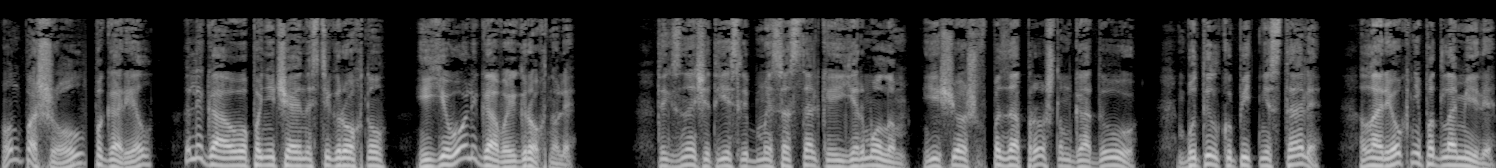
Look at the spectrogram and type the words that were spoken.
Он пошел, погорел, легавого по нечаянности грохнул, и его легавые грохнули. Так значит, если бы мы со Сталькой и Ермолом еще аж в позапрошлом году бутылку пить не стали, ларек не подломили,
